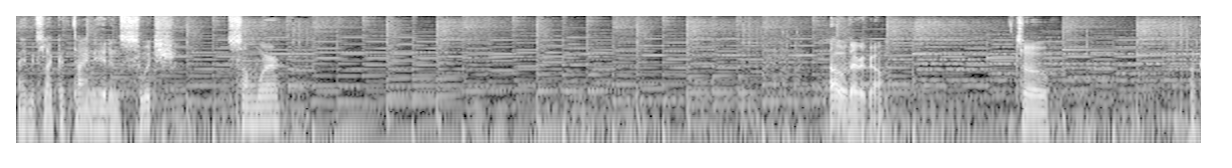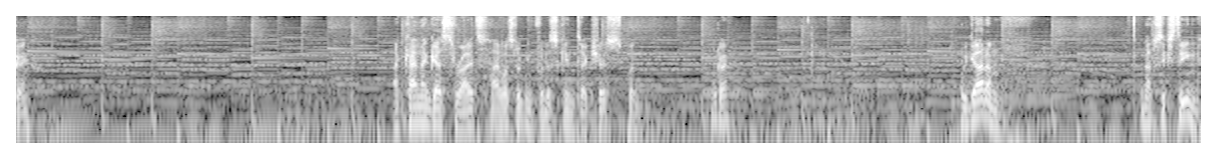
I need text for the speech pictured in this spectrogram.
Maybe it's like a tiny hidden switch somewhere. Oh, there we go. So... Okay. I kinda guessed right. I was looking for the skin textures, but... Okay. We got him! Map 16.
